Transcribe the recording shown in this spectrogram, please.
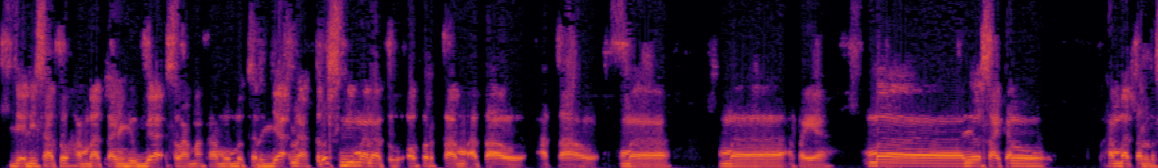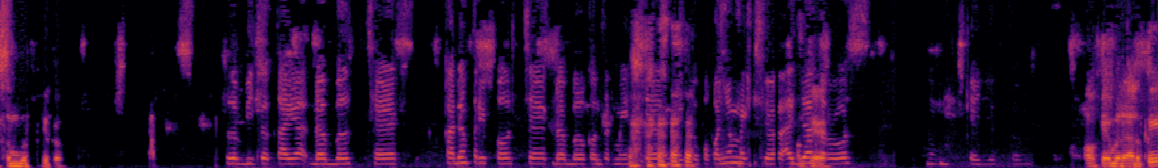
Jadi satu hambatan juga selama kamu bekerja. Nah terus gimana tuh overcome atau atau me, me, apa ya menyelesaikan hambatan tersebut gitu. Lebih ke kayak double check kadang triple check double confirmation gitu. Pokoknya make sure aja okay. terus. Kayak gitu. Oke okay, berarti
